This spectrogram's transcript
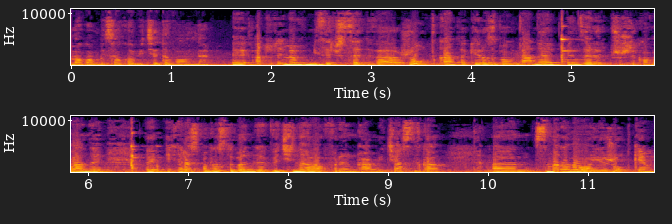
mogą być całkowicie dowolne. E, A tutaj mam w miseczce dwa żółtka, takie rozbełtane, pędzelek przyszykowany. E, I teraz po prostu będę wycinała rękami ciastka, smarowała je żółtkiem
